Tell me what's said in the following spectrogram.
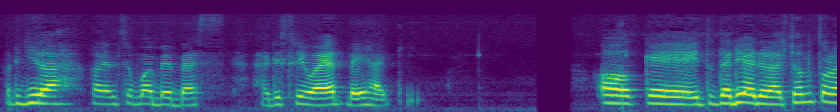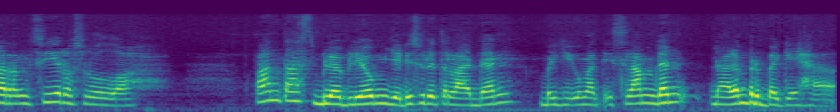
Pergilah, kalian semua bebas. Hadis riwayat Baihaqi. Oke, itu tadi adalah contoh toleransi Rasulullah. Pantas bila beliau menjadi suri teladan bagi umat Islam dan dalam berbagai hal.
